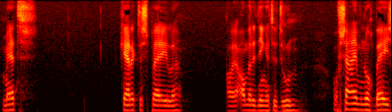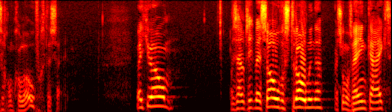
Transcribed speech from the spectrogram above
met kerk te spelen, allerlei andere dingen te doen? Of zijn we nog bezig om gelovig te zijn? Weet je wel, er zijn op dit moment zoveel stromingen. Als je om ons heen kijkt,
